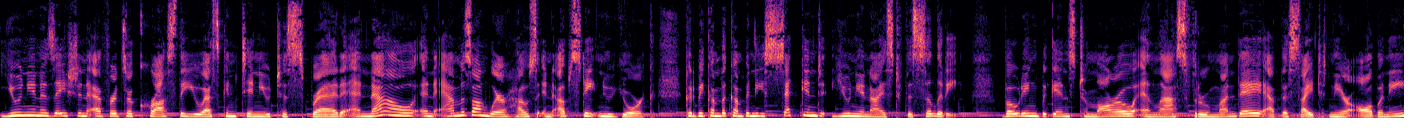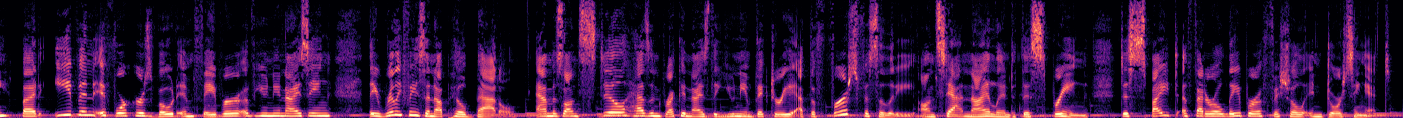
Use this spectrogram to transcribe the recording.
Unionization efforts across the U.S. continue to spread, and now an Amazon warehouse in upstate New York could become the company's second unionized facility. Voting begins tomorrow and lasts through Monday at the site near Albany. But even if workers vote in favor of unionizing, they really face an uphill battle. Amazon still hasn't recognized the union victory at the first facility on Staten Island this spring, despite a federal labor official endorsing it.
